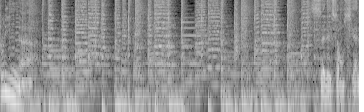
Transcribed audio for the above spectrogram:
Carline. C'est l'essentiel.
